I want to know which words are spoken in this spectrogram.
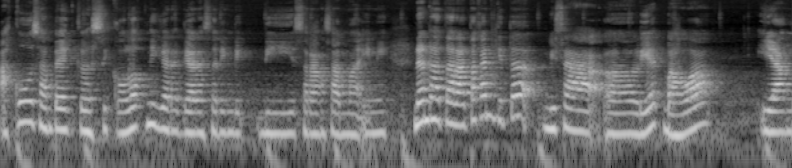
Aku sampai ke psikolog nih gara-gara sering di- diserang sama ini. Dan rata-rata kan kita bisa eh, lihat bahwa yang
